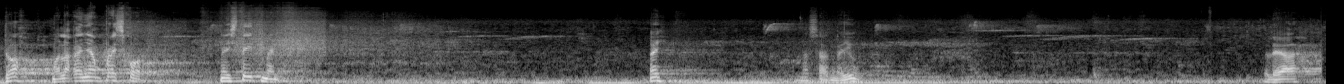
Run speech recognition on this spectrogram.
Ito, Malacanang press corps na statement. Ay, nasaan na yun? Dali ah.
